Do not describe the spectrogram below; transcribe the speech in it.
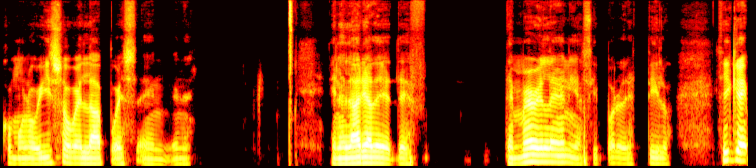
como lo hizo, ¿verdad? Pues en, en, el área de, de Maryland y así por el estilo. Así que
